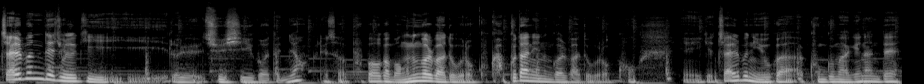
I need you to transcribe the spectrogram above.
짧은 대줄기를 주시거든요. 그래서 푸버가 먹는 걸 봐도 그렇고 갖고 다니는 걸 봐도 그렇고 예, 이게 짧은 이유가 궁금하긴 한데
